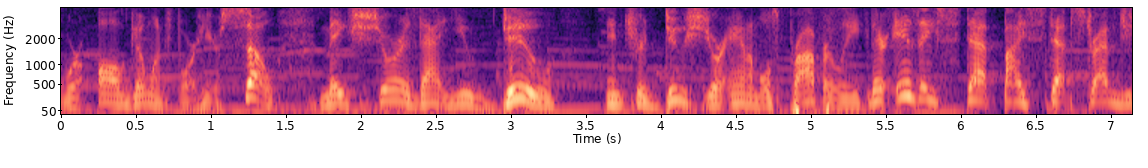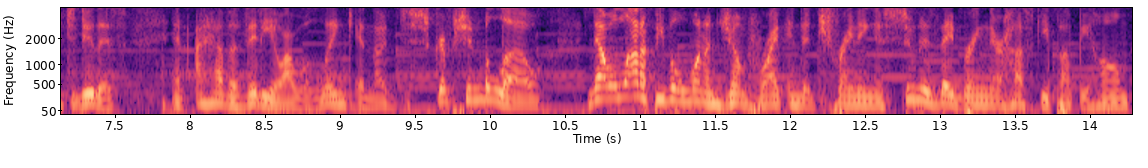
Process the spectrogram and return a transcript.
we're all going for here. So make sure that you do introduce your animals properly. There is a step-by-step strategy to do this, and I have a video I will link in the description below. Now, a lot of people want to jump right into training as soon as they bring their husky puppy home.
